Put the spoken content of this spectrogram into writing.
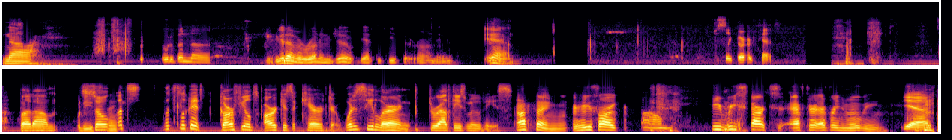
nah. it would have been uh, You could have a running joke. You have to keep it running. Yeah. just like Garfcast. But um what do you so think? let's let's look at Garfield's arc as a character. What does he learn throughout these movies? Nothing. He's like Um, he restarts after every movie. Yeah,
